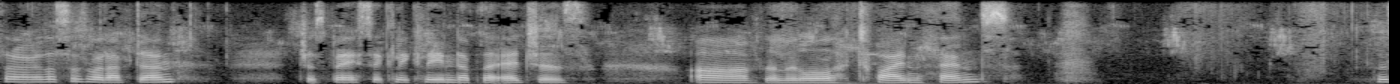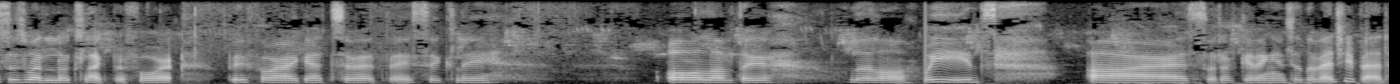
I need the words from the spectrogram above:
So this is what I've done. Just basically cleaned up the edges of the little twine fence. This is what it looks like before. Before I get to it, basically, all of the little weeds are sort of getting into the veggie bed.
